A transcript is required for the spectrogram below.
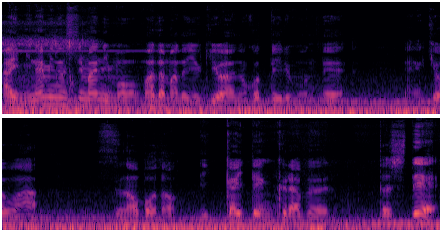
はい、南の島にもまだまだ雪は残っているもんで、えー今日はスノーボード一回転クラブとして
